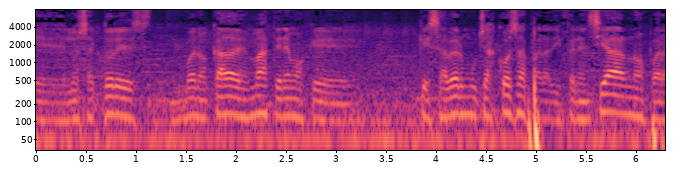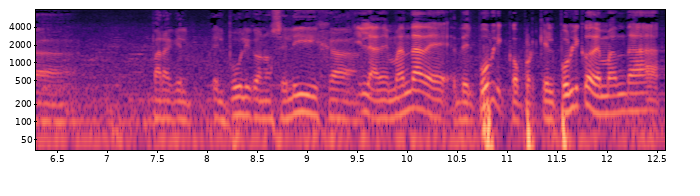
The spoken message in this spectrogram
eh, los actores, bueno, cada vez más tenemos que, saber muchas cosas para diferenciarnos, para, para que el, público nos elija. Y la demanda del público, porque el público demanda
